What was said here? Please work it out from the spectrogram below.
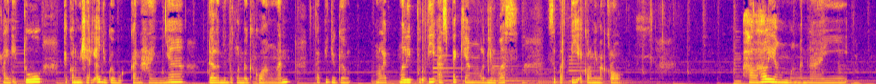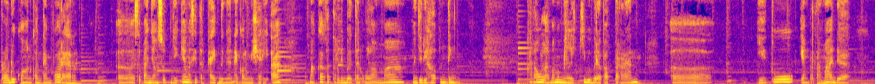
Selain itu, ekonomi syariah juga bukan hanya dalam bentuk lembaga keuangan, tapi juga meliputi aspek yang lebih luas seperti ekonomi makro. Hal-hal yang mengenai produk keuangan kontemporer eh, sepanjang subjeknya masih terkait dengan ekonomi syariah, maka keterlibatan ulama menjadi hal penting. Karena ulama memiliki beberapa peran eh, yaitu yang pertama ada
